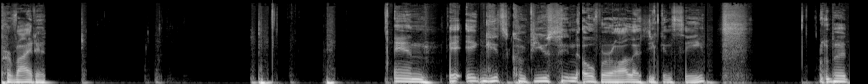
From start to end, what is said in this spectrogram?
provided. And it, it gets confusing overall as you can see. But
